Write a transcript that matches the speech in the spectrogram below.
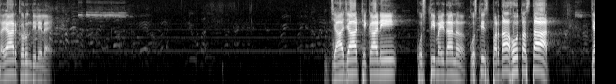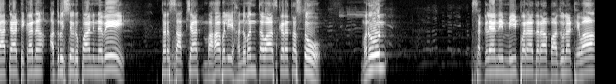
तयार करून दिलेलं आहे. ज्या ज्या ठिकाणी कुस्ती मैदानं कुस्ती स्पर्धा होत असतात त्या त्या ठिकाणं अदृश्य रूपाने नव्हे तर साक्षात महाबली हनुमंत वास करत असतो. म्हणून सगळ्यांनी मीपणा जरा बाजूला ठेवा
